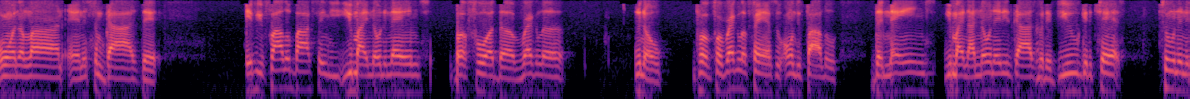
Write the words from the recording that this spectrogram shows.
on the line, and there's some guys that if you follow boxing, you, you might know the names, but for the regular, you know, for for regular fans who only follow the names, you might not know any of these guys. But if you get a chance, tune in to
